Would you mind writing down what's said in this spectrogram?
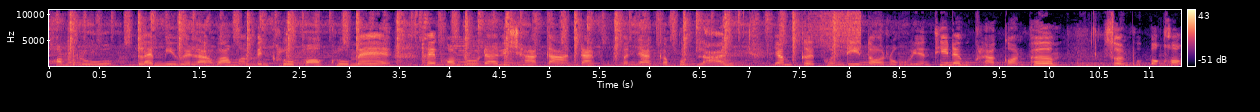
ความรู้ และมีเวลาว่างมาเป็นครูพ่อครูแม่ ให้ความรู้ด้านวิชาการด้านภูมิปัญญากับบุตรหลาน ย่อมเกิดผลดีต่อโรงเรียนที่ได้บุคลากรเพิ่ม ส่วนผู้ปกครอง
